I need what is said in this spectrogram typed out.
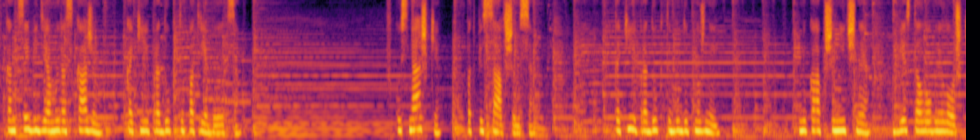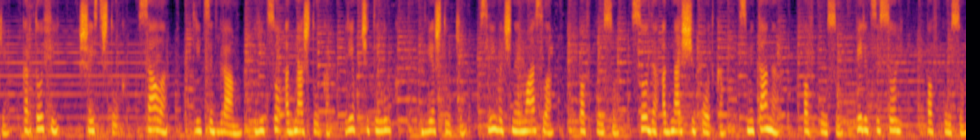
В конце видео мы расскажем, какие продукты потребуются. Вкусняшки, подписавшимся. Такие продукты будут нужны. Мюка пшеничная, 2 столовые ложки, картофель, 6 штук, сало, 30 грамм, яйцо 1 штука, репчатый лук, 2 штуки, сливочное масло, по вкусу, сода 1 щепотка, сметана, по вкусу, перец и соль, по вкусу,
